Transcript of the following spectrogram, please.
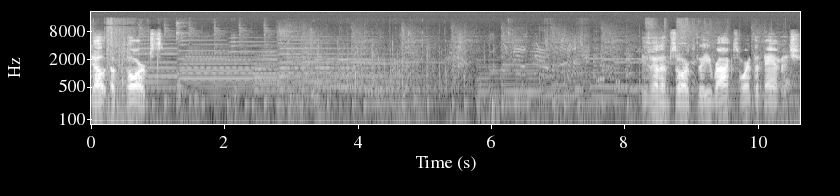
Goat absorbs. He's gonna absorb three rocks worth of damage.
